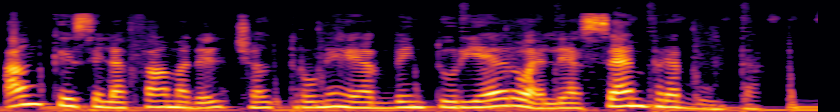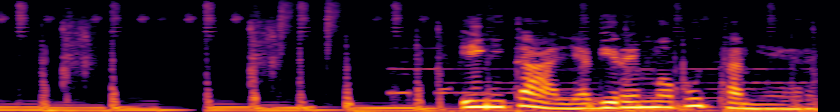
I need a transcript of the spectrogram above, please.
anche se la fama del cialtrone e avventuriero le ha sempre avuta. In Italia diremmo puttaniere.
